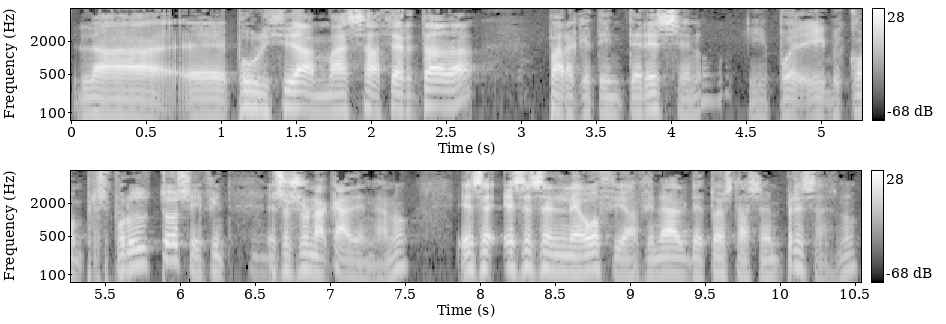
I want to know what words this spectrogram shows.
la eh, publicidad más acertada para que te interese, ¿no? Y, puede- y compres productos, y en fin, eso es una cadena, ¿no? Ese, ese es el negocio al final de todas estas empresas, ¿no?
